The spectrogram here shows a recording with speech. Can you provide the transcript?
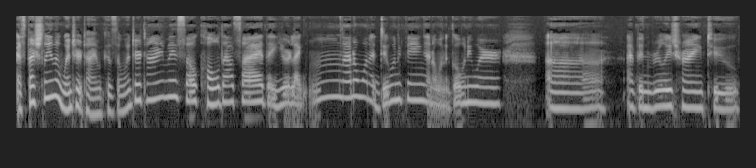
especially in the wintertime because the wintertime is so cold outside that you're like mm, i don't want to do anything. I don't want to go anywhere. Uh, I've been really trying to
